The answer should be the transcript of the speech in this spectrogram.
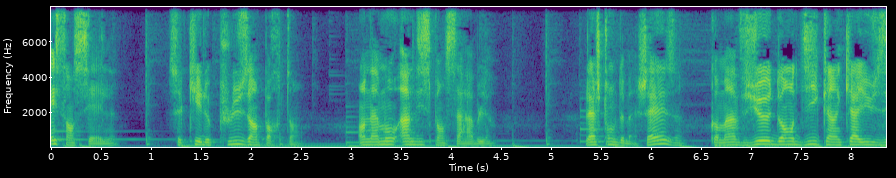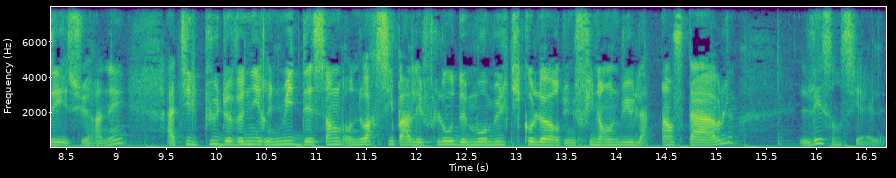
Essentiel, ce qui est le plus important, en un mot indispensable. Là, je tombe de ma chaise, comme un vieux dandy quinca usé et suranné, a-t-il pu devenir une nuit de décembre noircie par les flots de mots multicolores d'une finambule instable? L'essentiel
